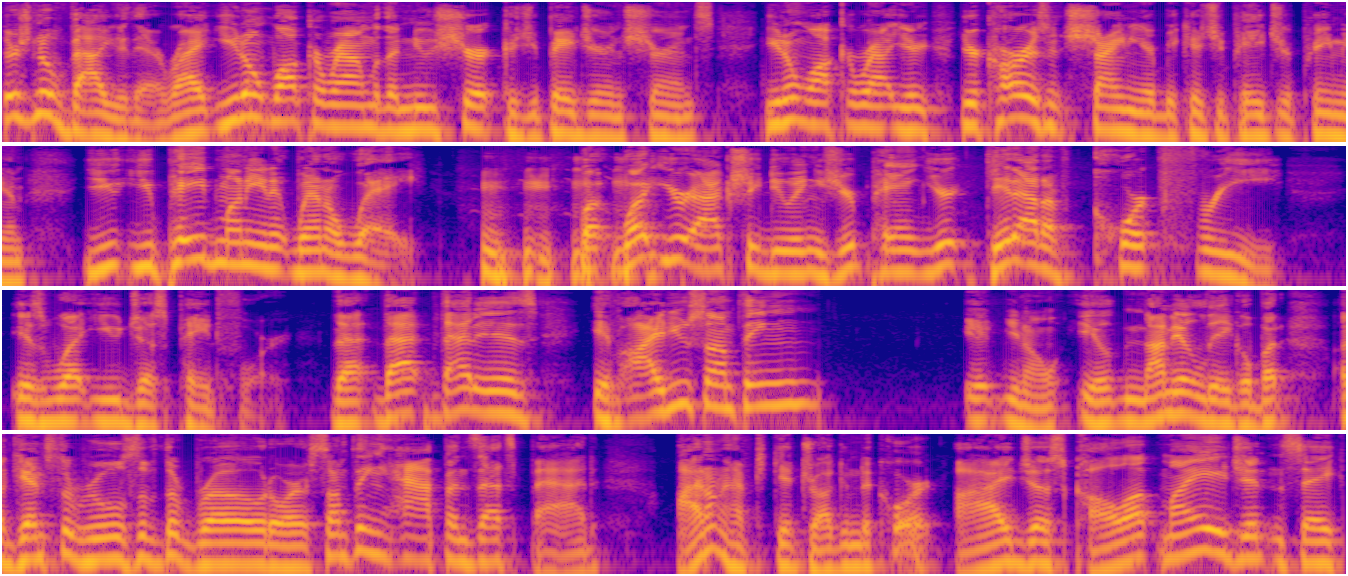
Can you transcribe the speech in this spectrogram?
There's no value there, right? You don't walk around with a new shirt because you paid your insurance. You don't walk around. Your your car isn't shinier because you paid your premium. You you paid money and it went away. But what you're actually doing is you're paying. You're get out of court free is what you just paid for. That that that is if I do something it, you know, Ill, not illegal, but against the rules of the road, or if something happens that's bad, I don't have to get drugged into court. I just call up my agent and say,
